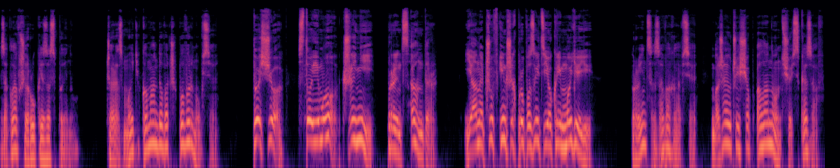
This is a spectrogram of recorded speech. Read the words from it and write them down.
заклавши руки за спину. Через мить командувач повернувся. То що, стоїмо чи ні, принц Андер? Я не чув інших пропозицій, окрім моєї. Принц завагався, бажаючи, щоб Аланон щось сказав,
